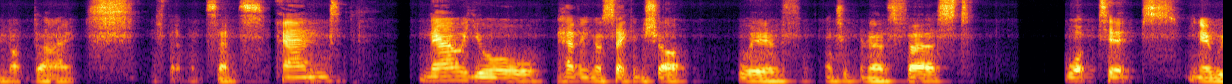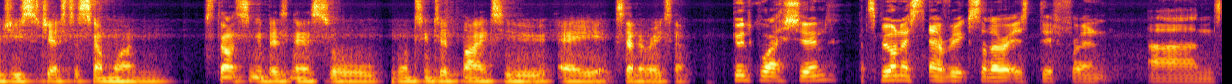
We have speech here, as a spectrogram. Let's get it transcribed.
not die, if that makes sense. And now you're having your second shot with Entrepreneurs First. What tips, you know, would you suggest to someone starting a business or wanting to apply to a accelerator? Good question. To be honest, every accelerator is different, and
